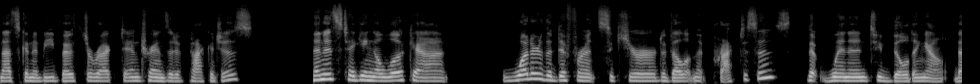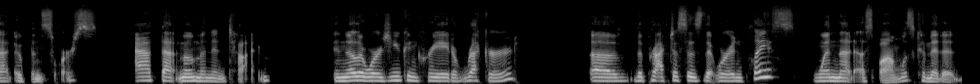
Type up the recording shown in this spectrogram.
That's going to be both direct and transitive packages. Then it's taking a look at what are the different secure development practices that went into building out that open source at that moment in time. In other words, you can create a record of the practices that were in place when that SBOM was committed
